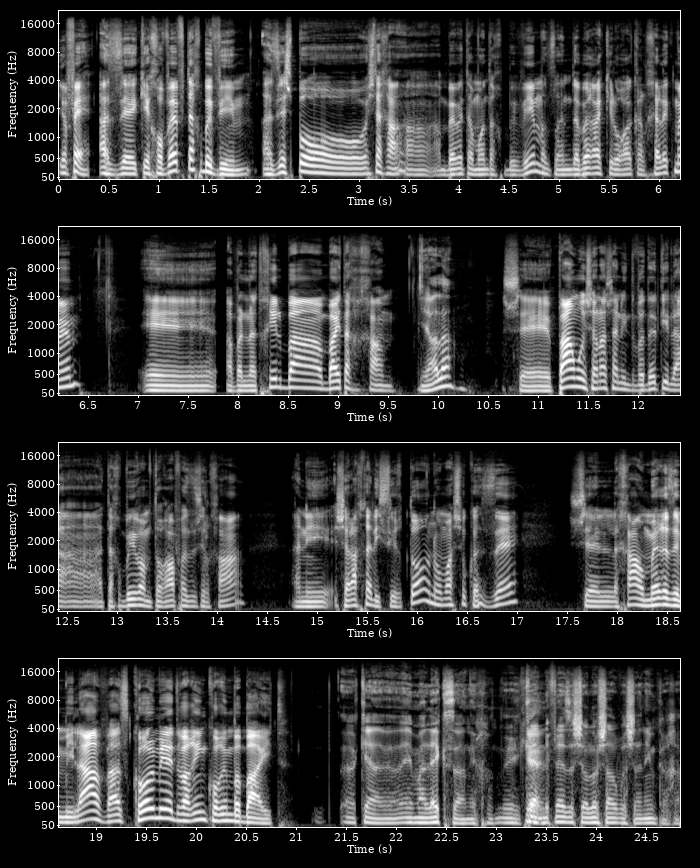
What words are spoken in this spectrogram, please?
יפה, אז uh, כחובב תחביבים, אז יש פה, יש לך באמת המון תחביבים, אז אני מדבר רק כאילו רק על חלק מהם. Uh, אבל נתחיל בבית החכם, יאללה. שפעם ראשונה שאני התוודעתי לתחביב המטורף הזה שלך, אני, שלחת לי סרטון או משהו כזה, שלך אומר איזה מילה, ואז כל מיני דברים קורים בבית. אה, כן, עם אלכסה, אני חו- כן, לפני איזה שלוש-ארבע שנים ככה.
